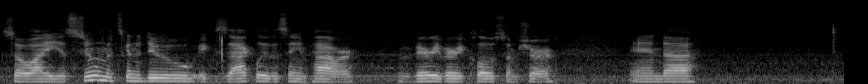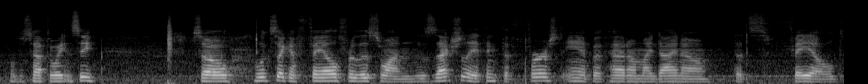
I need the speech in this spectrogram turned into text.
So I assume it's going to do exactly the same power. Very, very close, I'm sure. And uh, we'll just have to wait and see. So, looks like a fail for this one. This is actually, I think, the first amp I've had on my dyno that's failed.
